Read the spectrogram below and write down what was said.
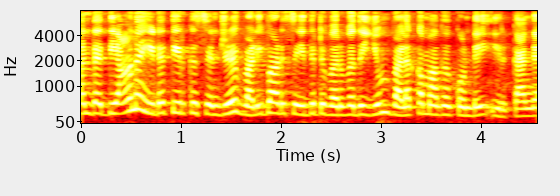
அந்த தியான இடத்திற்கு சென்று வழிபாடு செய்துட்டு வருவதையும் வழக்கமாக கொண்டு இருக்காங்க.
